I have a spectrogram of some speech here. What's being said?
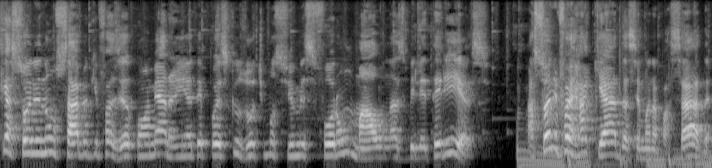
que a Sony não sabe o que fazer com Homem-Aranha depois que os últimos filmes foram mal nas bilheterias. A Sony foi hackeada semana passada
